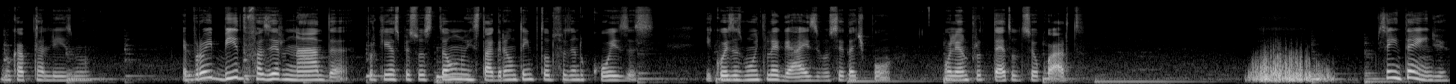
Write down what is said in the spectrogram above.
no capitalismo. É proibido fazer nada, porque as pessoas estão no Instagram o tempo todo fazendo coisas. E coisas muito legais. E você tá, tipo, olhando pro teto do seu quarto. Você entende?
